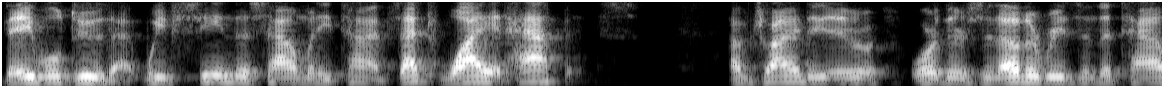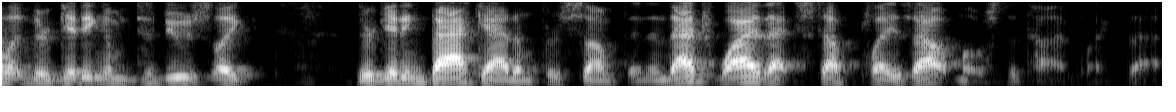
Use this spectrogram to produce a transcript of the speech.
They will do that. We've seen this how many times. That's why it happens. I'm trying to, or there's another reason the talent they're getting them to do like they're getting back at them for something, and that's why that stuff plays out most of the time like that.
